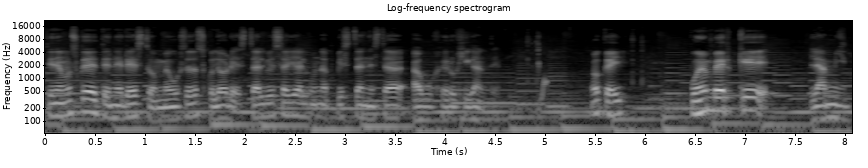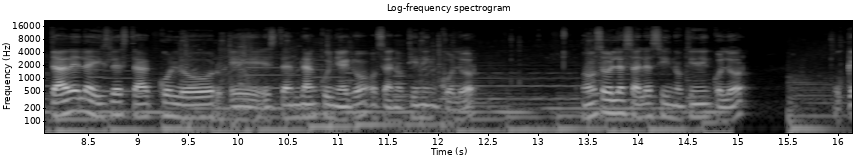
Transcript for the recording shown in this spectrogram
Tenemos que detener esto, me gustan los colores. Tal vez haya alguna pista en este agujero gigante. Ok. Pueden ver que la mitad de la isla está color, eh, está en blanco y negro, o sea, no tienen color. Vamos a ver las alas si no tienen color. Ok,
